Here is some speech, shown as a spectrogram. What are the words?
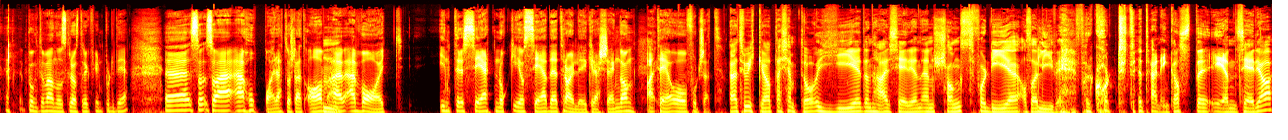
filmpolitiet. Eh, Så, så jeg, jeg hoppa rett og slett av. Jeg, jeg var ikke interessert nok i å se det trailerkrasjet en gang Nei. til å fortsette. Jeg tror ikke at jeg kommer til å gi denne serien en sjanse, fordi eh, altså, livet er for kort til terningkast én-serier.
